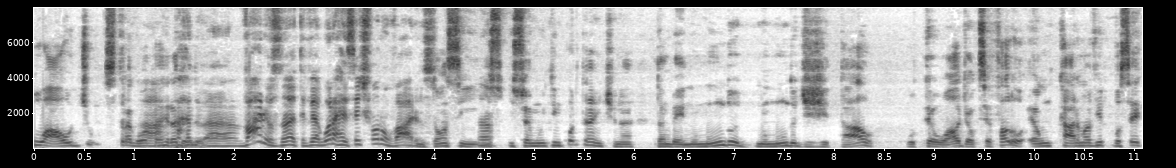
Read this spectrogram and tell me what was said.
o áudio estragou a, Ah, carreira carre- dele. ah, vários, né? Teve agora recente foram vários. Então, assim, Ah. isso, isso é muito importante, né? Também, no mundo, no mundo digital, o teu áudio, é o que você falou, é um karma virtual. Você,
